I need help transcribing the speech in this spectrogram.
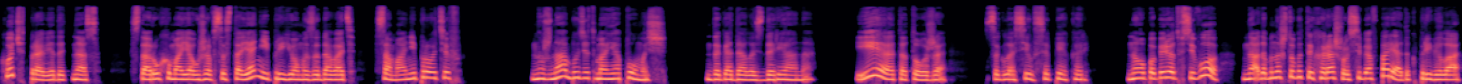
Хочет проведать нас. Старуха моя уже в состоянии приемы задавать. Сама не против». «Нужна будет моя помощь», — догадалась Дариана. «И это тоже», — согласился пекарь. «Но поперед всего надобно, чтобы ты хорошо себя в порядок привела.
